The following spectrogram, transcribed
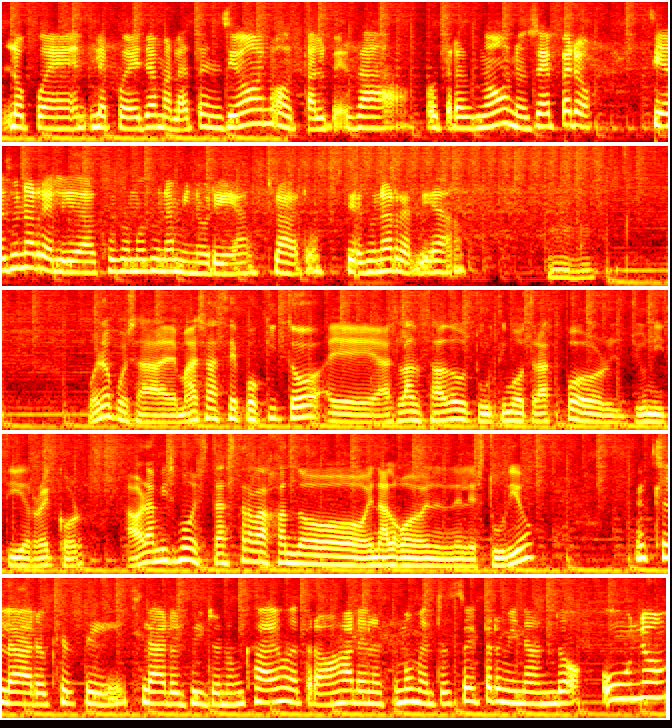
lo pueden, le puede llamar la atención o tal vez a otras no, no sé, pero sí es una realidad que somos una minoría, claro, sí es una realidad. Bueno, pues además hace poquito eh, has lanzado tu último track por Unity Record. Ahora mismo estás trabajando en algo en el estudio. Claro que sí, claro, sí, yo nunca dejo de trabajar. En este momento estoy terminando uno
